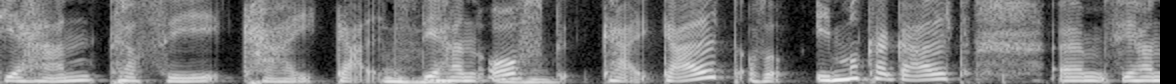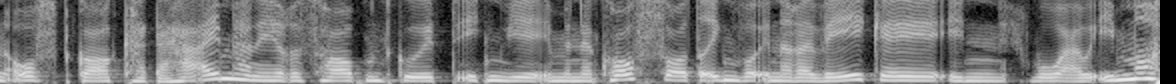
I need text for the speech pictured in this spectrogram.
die haben per se kein Geld. Mhm. Die haben oft mhm. kein Geld, also immer kein Geld. Ähm, sie haben oft gar kein Daheim, haben ihres Hab und Gut irgendwie in einem Koffer oder irgendwo in einer Wege, in wo auch immer,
